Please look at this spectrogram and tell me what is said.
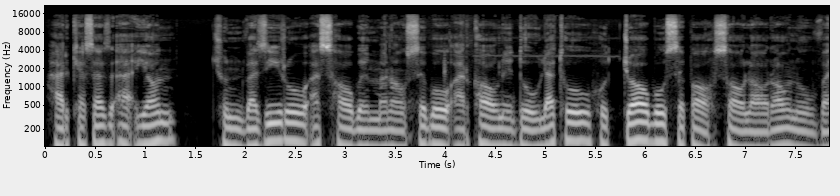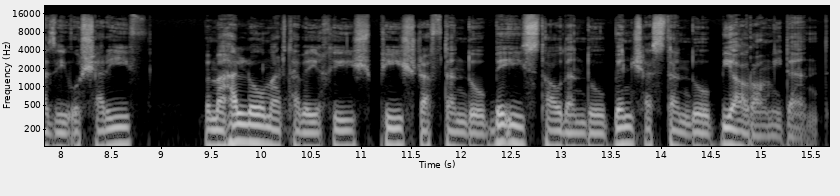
هر کس از اعیان چون وزیر و اصحاب مناصب و ارکان دولت و حجاب و سپاه سالاران و وضیع و شریف بمحل و مرتبه خویش پیش رفتند و بایستادند و بنشستند و بیارامیدند.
